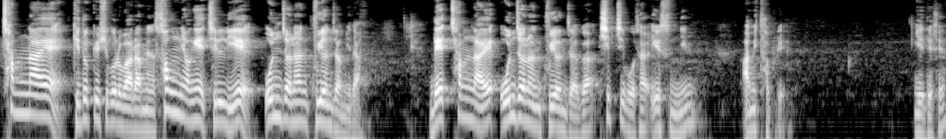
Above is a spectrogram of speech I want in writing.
참나의 기독교식으로 말하면 성령의 진리의 온전한 구현자입니다. 내 참나의 온전한 구현자가 십지보살 예수님 아미타불이에요. 이해되세요?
